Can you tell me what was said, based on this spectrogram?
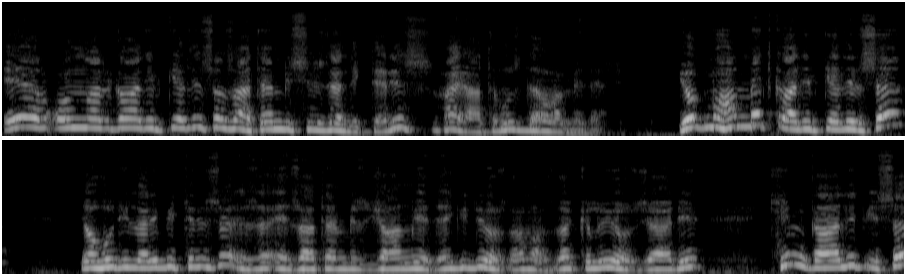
eğer onlar galip gelirse zaten biz sizdendik deriz. Hayatımız devam eder. Yok Muhammed galip gelirse Yahudileri bitirirse e, zaten biz camiye de gidiyoruz. Namazda kılıyoruz. Yani kim galip ise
